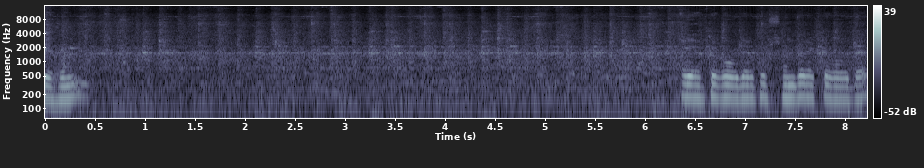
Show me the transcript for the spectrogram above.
দেখুন এই একটা কবুতর খুব সুন্দর একটা কবুতর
